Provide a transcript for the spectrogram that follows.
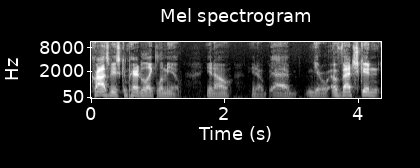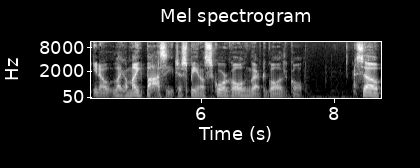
Crosby's compared to like Lemieux. You know, you know, uh, you know Ovechkin. You know, like a Mike Bossy, just being able to score goal and go after goal after goal. So,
